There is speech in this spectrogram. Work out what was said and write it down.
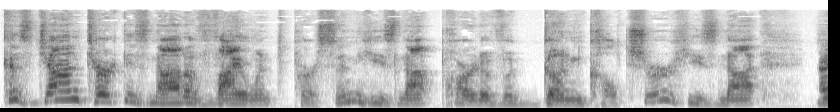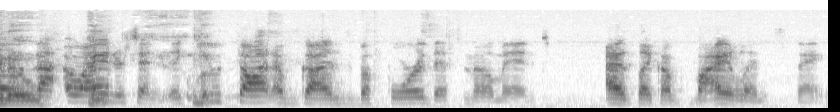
because Jon Turk is not a violent person. He's not part of a gun culture. He's not, you oh, know. That, oh, I understand. Like you thought of guns before this moment as like a violence thing,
